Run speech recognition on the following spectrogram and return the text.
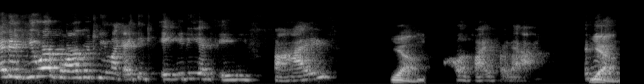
and if you are born between like i think 80 and 85 Yeah. qualify for that I mean, Yeah.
